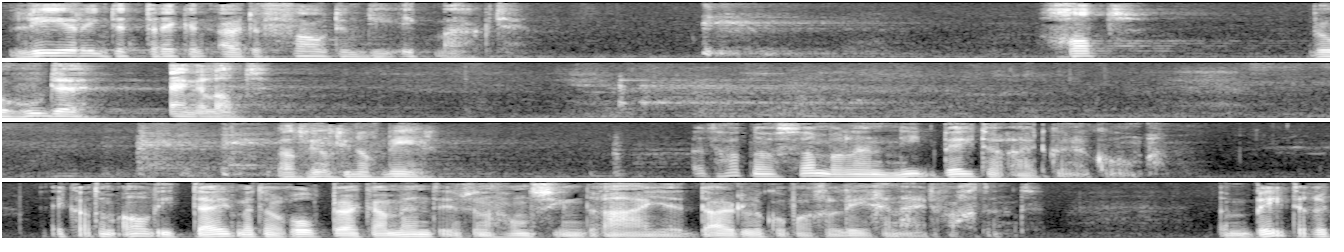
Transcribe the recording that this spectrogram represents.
lering te trekken uit de fouten die ik maakte. God behoede Engeland. Wat wilt u nog meer? Het had Northumberland niet beter uit kunnen komen. Ik had hem al die tijd met een rol perkament in zijn hand zien draaien... duidelijk op een gelegenheid wachtend. Een betere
